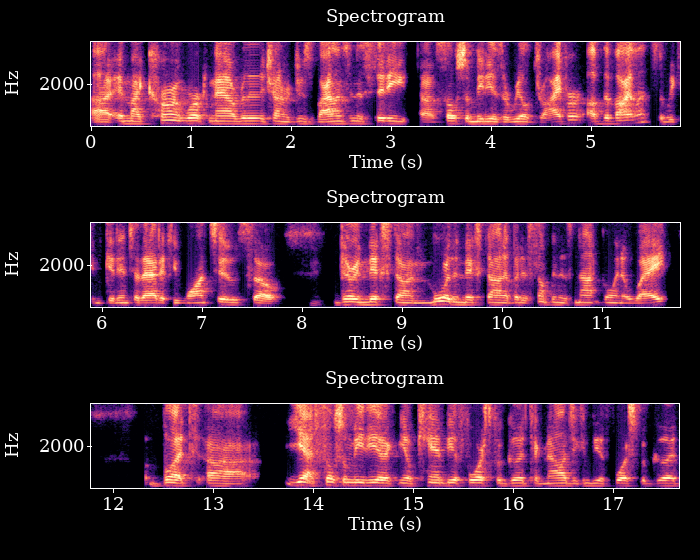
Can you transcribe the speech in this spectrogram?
Uh, in my current work now, really trying to reduce violence in the city, uh, social media is a real driver of the violence, and we can get into that if you want to. So, very mixed on, more than mixed on it, but it's something that's not going away. But uh, yes, yeah, social media, you know, can be a force for good. Technology can be a force for good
